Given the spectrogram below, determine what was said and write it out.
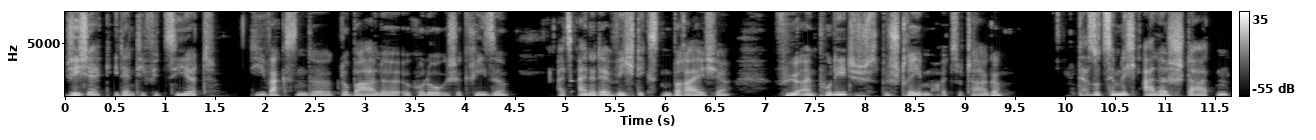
Zizek identifiziert die wachsende globale ökologische Krise als eine der wichtigsten Bereiche für ein politisches Bestreben heutzutage, da so ziemlich alle Staaten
